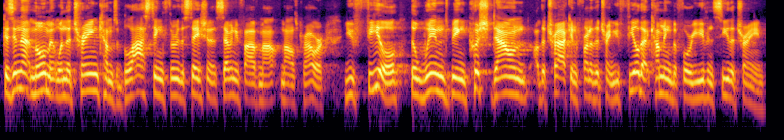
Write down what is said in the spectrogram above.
Because in that moment, when the train comes blasting through the station at 75 miles per hour, you feel the wind being pushed down the track in front of the train. You feel that coming before you even see the train.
